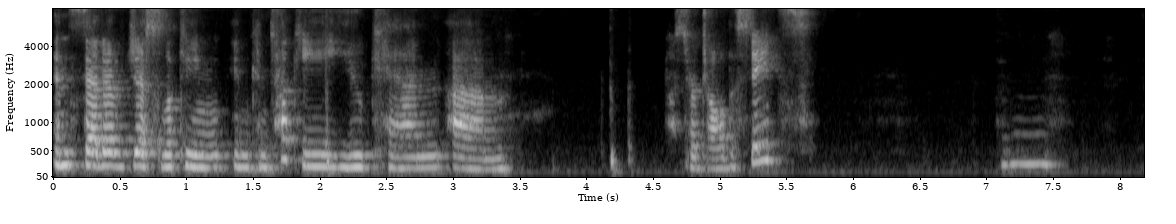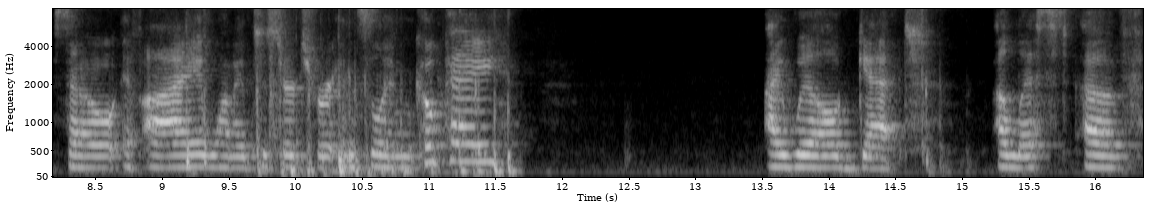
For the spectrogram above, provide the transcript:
instead of just looking in Kentucky, you can um, search all the states. So if I wanted to search for insulin copay, I will get a list of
